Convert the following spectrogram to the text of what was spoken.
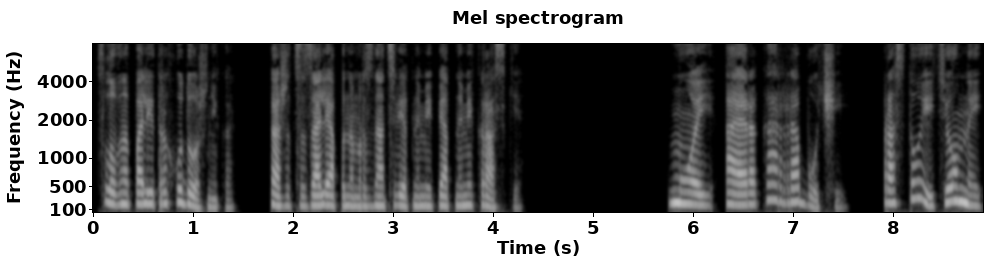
словно палитра художника, кажется заляпанным разноцветными пятнами краски. Мой аэрокар рабочий, простой и темный,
